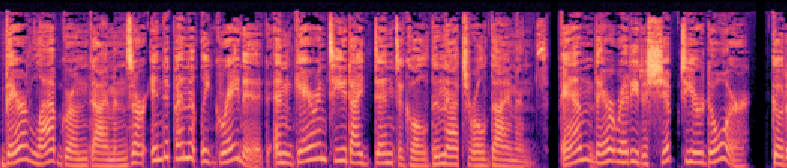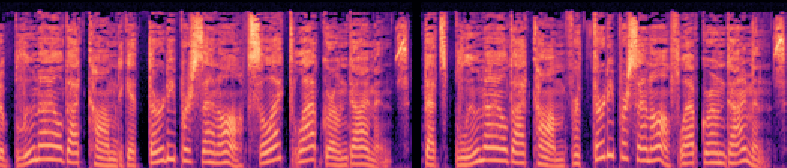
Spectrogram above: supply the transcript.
Their lab-grown diamonds are independently graded and guaranteed identical to natural diamonds, and they're ready to ship to your door. Go to Bluenile.com to get 30% off select lab grown diamonds. That's Bluenile.com for 30% off lab grown diamonds.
